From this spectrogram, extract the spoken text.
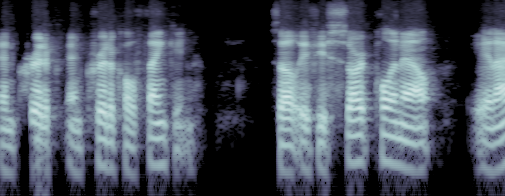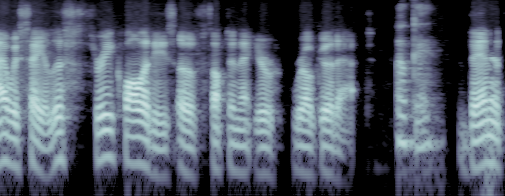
and critic and critical thinking. So if you start pulling out, and I always say list three qualities of something that you're real good at. Okay. Then it's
